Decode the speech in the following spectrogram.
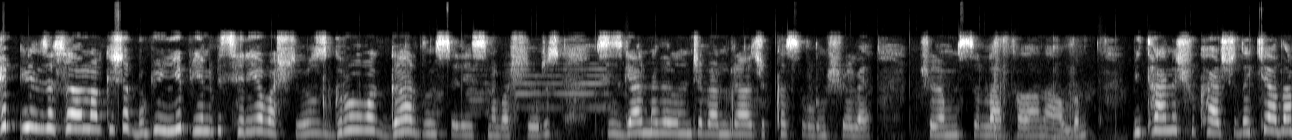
Hepinize selam arkadaşlar. Bugün yepyeni bir seriye başlıyoruz. Grova Garden serisine başlıyoruz. Siz gelmeden önce ben birazcık kasıldım. Şöyle şöyle mısırlar falan aldım. Bir tane şu karşıdaki adam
